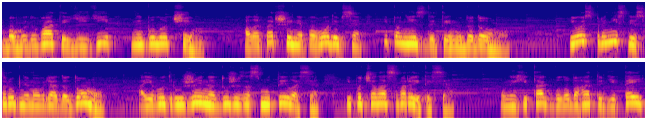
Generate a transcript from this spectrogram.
бо годувати її не було чим, але перший не погодився і поніс дитину додому. І ось приніс лісоруб немовля додому, а його дружина дуже засмутилася і почала сваритися. У них і так було багато дітей,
